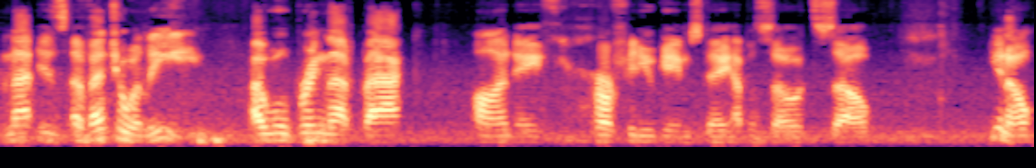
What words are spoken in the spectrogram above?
and that is eventually I will bring that back on a her video games day episode. So, you know,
